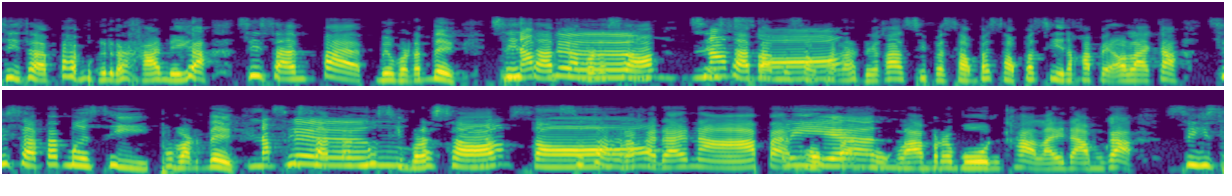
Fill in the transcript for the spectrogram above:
สี่แสนแปดหมื่นราคานี้ค่ะสี่แสนแปดเป็นรับหนึ่งสี่แสนแปดประซอสี่แสนแปดหมื่นสองพันบาทค่ะสี่แปดสองแปดสองแปดสี่ราคาเป็นออนไลน์ค่ะสี่แสนแปดหมื่นสี่พันบาทเด็กนับสี่แสนแปดหมื่นสี่บาทซอนับสองสุดท้ายราคาได้นะแปดหกเปลี่แปยดนหกลานประมูลค่ะลายดำค่ะสี่แส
